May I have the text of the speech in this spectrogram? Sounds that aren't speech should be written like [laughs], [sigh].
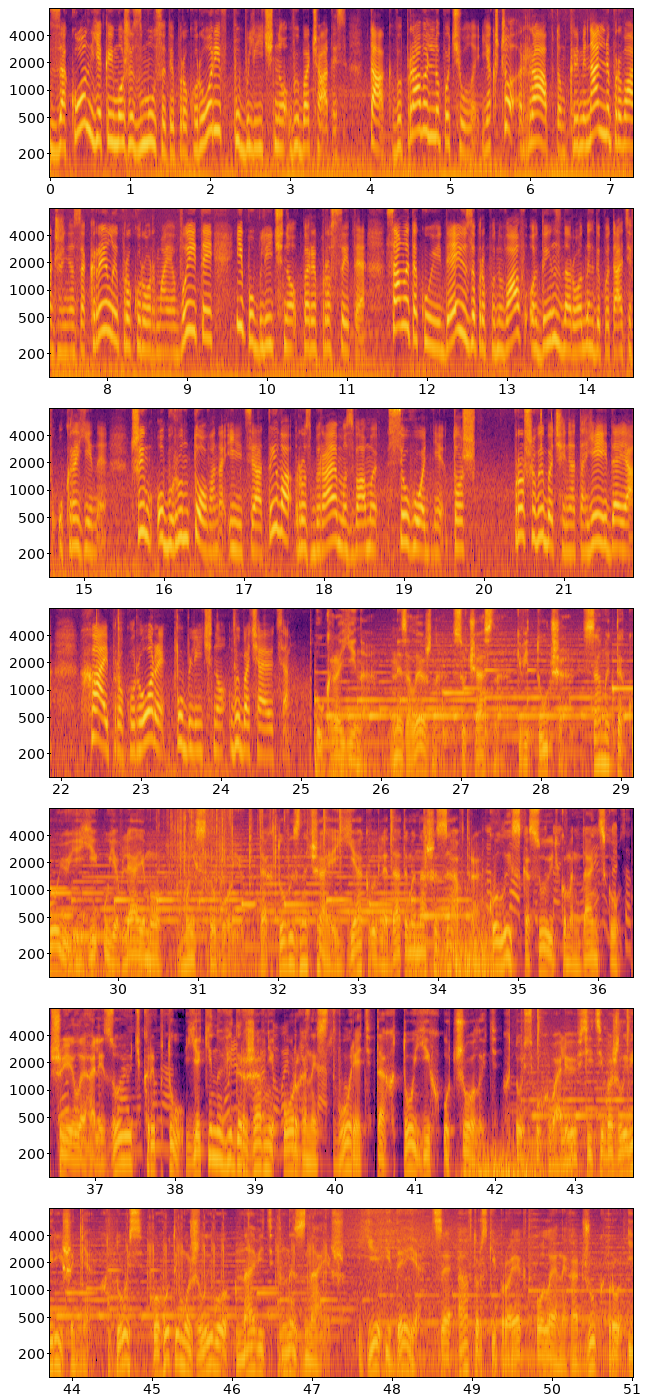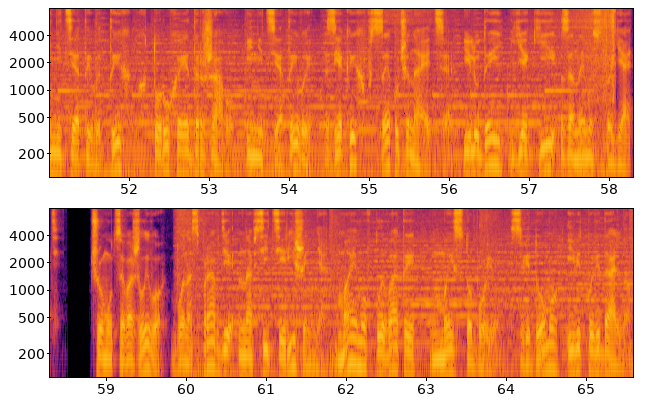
Закон, який може змусити прокурорів публічно вибачатись. Так, ви правильно почули. Якщо раптом кримінальне провадження закрили, прокурор має вийти і публічно перепросити. Саме таку ідею запропонував один з народних депутатів України. Чим обґрунтована ініціатива, розбираємо з вами сьогодні. Тож прошу вибачення, та є ідея. Хай прокурори публічно вибачаються. Україна незалежна, сучасна, квітуча. Саме такою її уявляємо ми з тобою. Та хто визначає, як виглядатиме наше завтра, коли скасують комендантську чи легалізують крипту, які нові державні органи створять та хто їх очолить? Хтось ухвалює всі ці важливі рішення, хтось, кого ти можливо навіть не знаєш. Є ідея, це авторський проект Олени Гаджук про ініціативи тих, хто рухає державу, ініціативи, з яких все починається, і людей, які за ними стоять. Чому це важливо? Бо насправді на всі ці рішення маємо впливати ми з тобою свідомо і відповідально.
